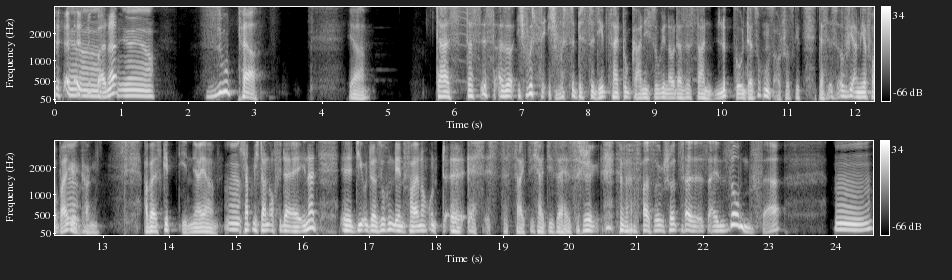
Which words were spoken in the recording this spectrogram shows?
Ja, Super, ne? Ja, ja. Super. Ja. Das, das ist, also ich wusste, ich wusste bis zu dem Zeitpunkt gar nicht so genau, dass es da einen Lübcke-Untersuchungsausschuss gibt. Das ist irgendwie an mir vorbeigegangen. Ja. Aber es gibt ihn, ja, ja. ja. Ich habe mich dann auch wieder erinnert, äh, die untersuchen den Fall noch und äh, es ist, das zeigt sich halt, dieser hessische Verfassungsschutz das ist ein Sumpf, ja. Mhm.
